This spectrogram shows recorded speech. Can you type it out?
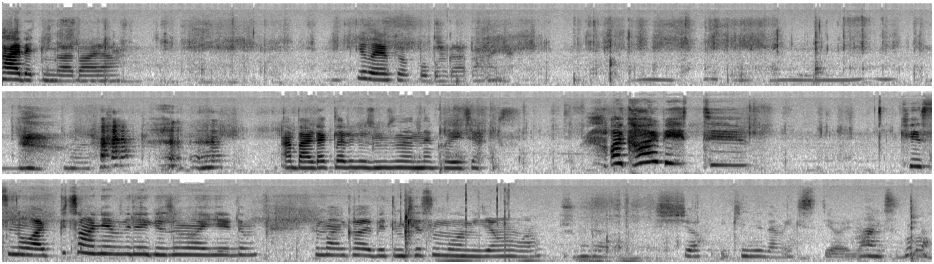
Kaybettim galiba ya. Ya da yok yok buldum galiba. Aynen. Ha, bardakları gözümüzün önüne koyacak mısın? Ay kaybettim. Kesin olarak bir saniye bile gözümü ayırdım. Hemen kaybettim. Kesin bulamayacağım ama. Şunu. Şu ikinci demek istiyorum. Hangisi bu mu?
